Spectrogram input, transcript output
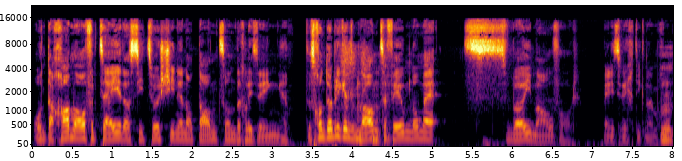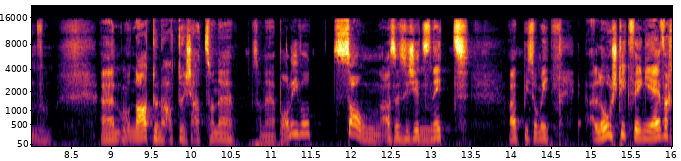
Und da kann man auch verzeihen, dass sie zwischen ihnen noch tanzen und ein bisschen singen. Das kommt übrigens im ganzen Film nur zweimal vor, wenn ich es richtig noch im Kopf mhm. habe. Ähm, und Natu Natu ist halt so eine, so eine Bollywood- Song. Also es ist jetzt mm. nicht etwas, was mich... Lustig finde ich einfach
